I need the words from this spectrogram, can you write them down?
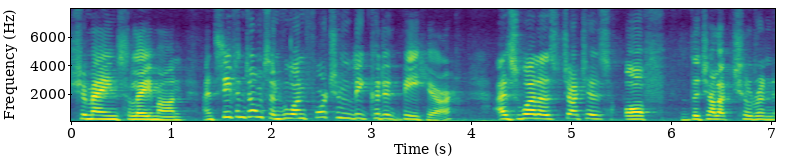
Shemaine Suleiman, and Stephen Thompson, who unfortunately couldn't be here, as well as judges of the Jhalak Children,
